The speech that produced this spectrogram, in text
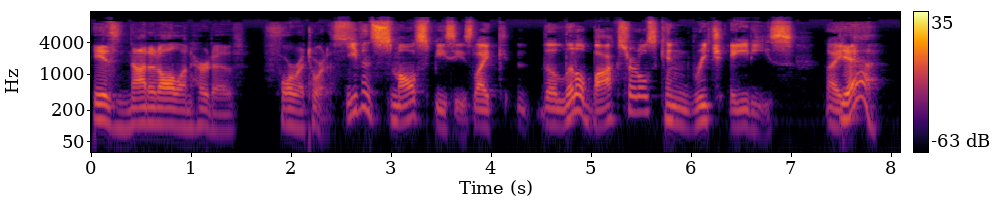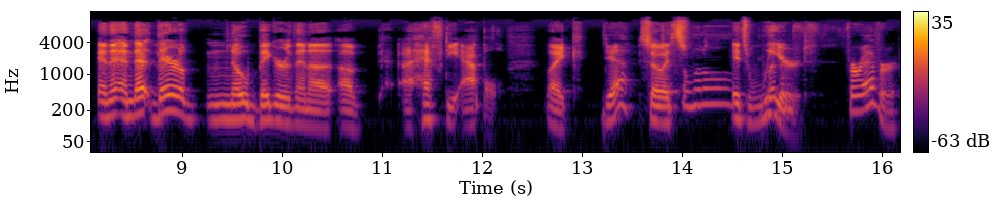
is not at all unheard of for a tortoise. Even small species like the little box turtles can reach 80s. Like yeah. and and they're, they're no bigger than a, a a hefty apple. Like Yeah. so it's a little it's weird. forever.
